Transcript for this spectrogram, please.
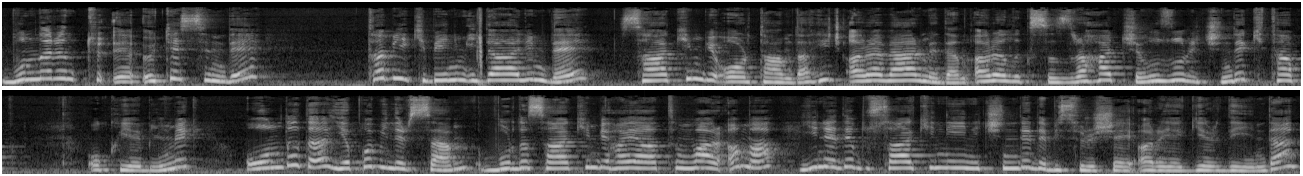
bunların e, ötesinde tabii ki benim idealim de sakin bir ortamda hiç ara vermeden aralıksız rahatça huzur içinde kitap okuyabilmek. Onda da yapabilirsem burada sakin bir hayatım var ama yine de bu sakinliğin içinde de bir sürü şey araya girdiğinden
